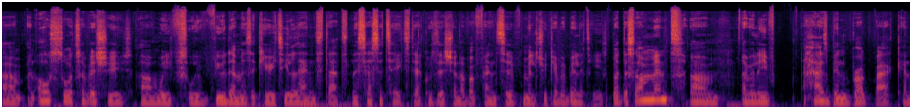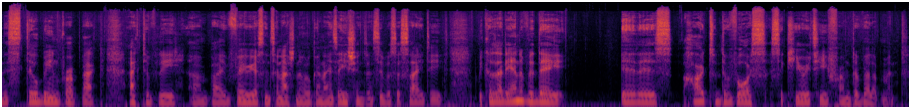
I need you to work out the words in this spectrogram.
um, and all sorts of issues. Um, we've, we view them in security lens that necessitates the acquisition of offensive military capabilities. But disarmament, um, I believe, has been brought back and is still being brought back actively um, by various international organizations and civil society because at the end of the day, it is hard to divorce security from development.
